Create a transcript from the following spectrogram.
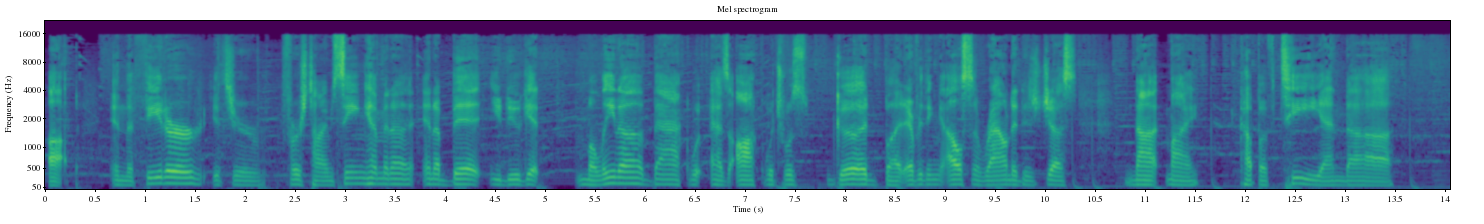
up. In the theater, it's your first time seeing him in a in a bit. You do get Molina back as Ock, which was good, but everything else around it is just not my cup of tea and uh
